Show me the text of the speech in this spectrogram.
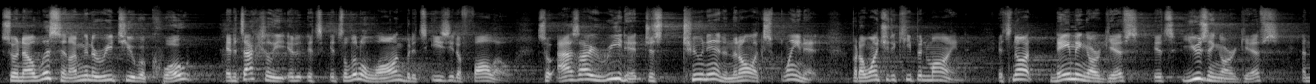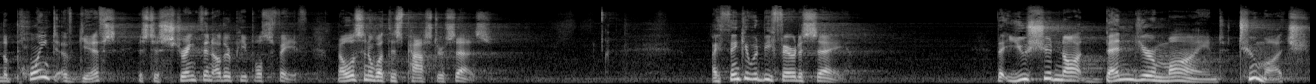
So now listen, I'm going to read to you a quote, and it's actually it, it's it's a little long, but it's easy to follow. So as I read it, just tune in and then I'll explain it. But I want you to keep in mind, it's not naming our gifts, it's using our gifts, and the point of gifts is to strengthen other people's faith. Now listen to what this pastor says. I think it would be fair to say that you should not bend your mind too much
